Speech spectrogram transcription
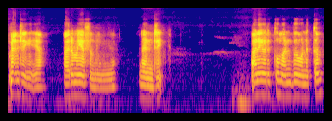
நன்றிங்க ஐயா அருமையா சொன்னீங்க நன்றி. அனைவருக்கும் அன்பு வணக்கம்.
